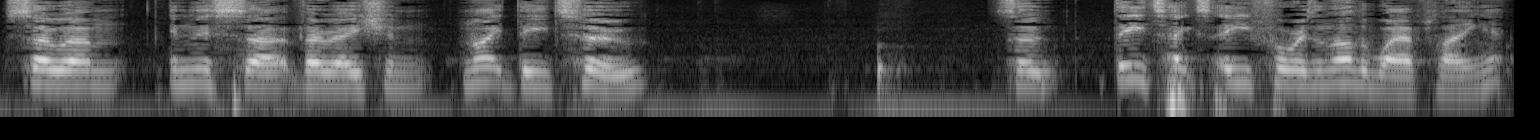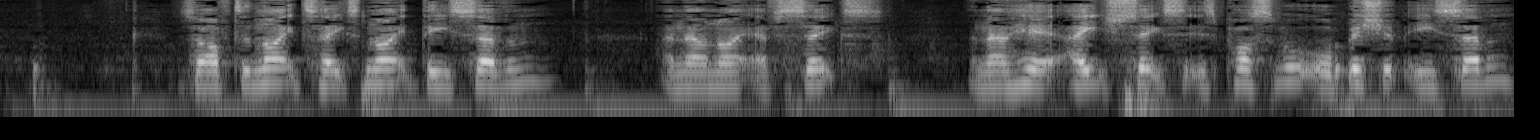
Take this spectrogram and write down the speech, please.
So um, in this uh, variation, knight d2. So d takes e4 is another way of playing it. So after knight takes knight d7, and now knight f6, and now here h6 is possible, or bishop e7.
